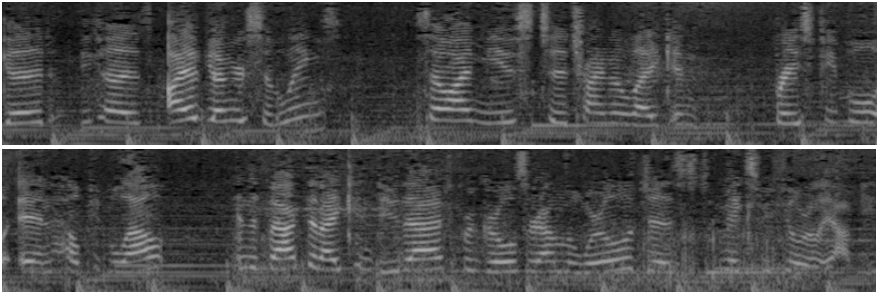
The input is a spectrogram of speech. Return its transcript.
good because I have younger siblings, so I'm used to trying to like embrace people and help people out. And the fact that I can do that for girls around the world just makes me feel really happy.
